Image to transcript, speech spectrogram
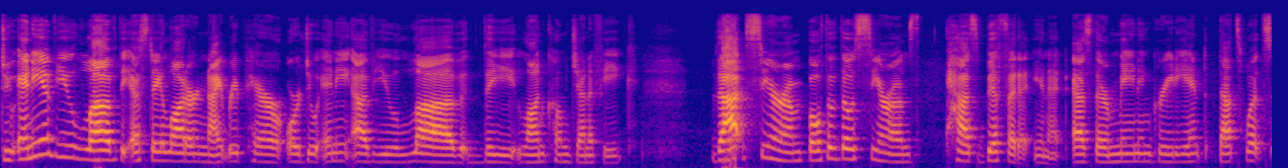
do any of you love the Estee Lauder Night Repair or do any of you love the Lancome Genifique? That serum, both of those serums has bifida in it as their main ingredient. That's what's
